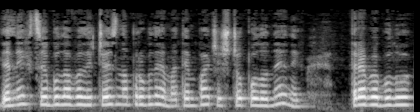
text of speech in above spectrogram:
Для них це була величезна проблема, тим паче, що полонених треба було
